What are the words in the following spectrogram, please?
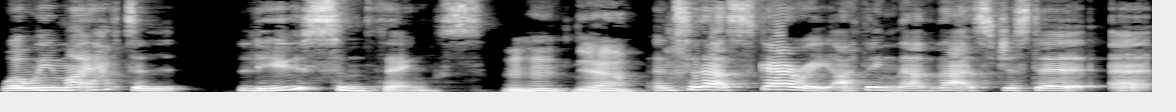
where we might have to lose some things mm-hmm. yeah and so that's scary i think that that's just a, a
